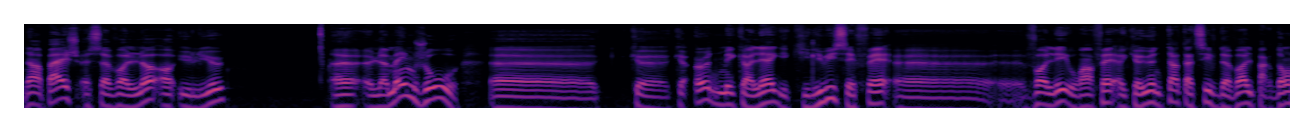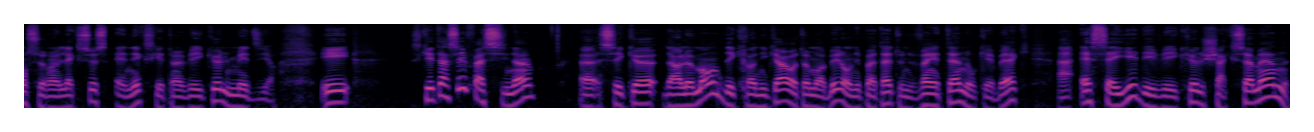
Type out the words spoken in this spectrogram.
N'empêche, ce vol-là a eu lieu le même jour que, un de mes collègues qui, lui, s'est fait euh, euh, voler, ou en fait, euh, qui a eu une tentative de vol, pardon, sur un Lexus NX, qui est un véhicule média. Et ce qui est assez fascinant, euh, c'est que dans le monde des chroniqueurs automobiles, on est peut-être une vingtaine au Québec à essayer des véhicules chaque semaine.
